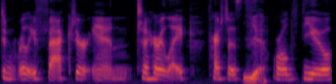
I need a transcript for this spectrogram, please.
didn't really factor in to her like precious Yeah. worldview.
